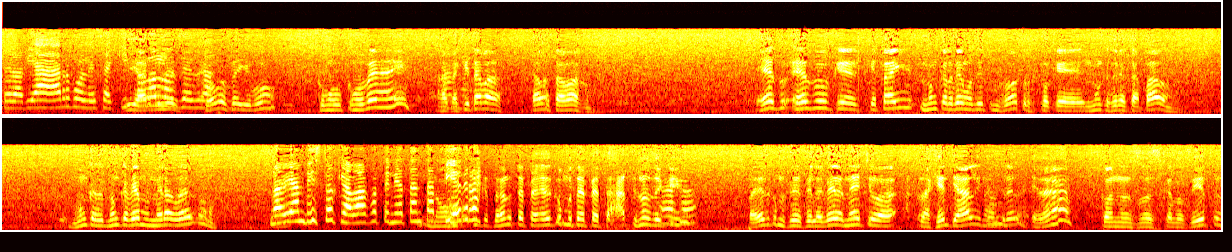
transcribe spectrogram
Pero había árboles aquí, todos los desgastos. Todo se llevó, como, como ven ahí, hasta aquí estaba, estaba hasta abajo. Eso, eso que, está ahí nunca lo habíamos visto nosotros, porque nunca se había tapado. Nunca, nunca habíamos mirado eso. ¿No habían visto que abajo tenía tanta piedra? es como te petaste, no sé qué. Parece como si se le hubieran hecho a la gente a alguien, ¿verdad? Con los calocitos.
